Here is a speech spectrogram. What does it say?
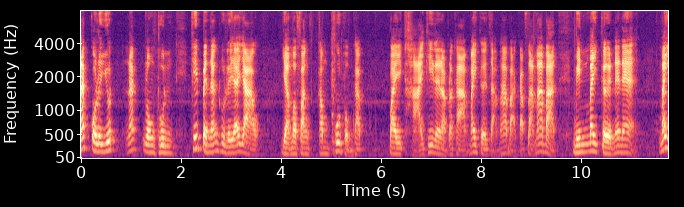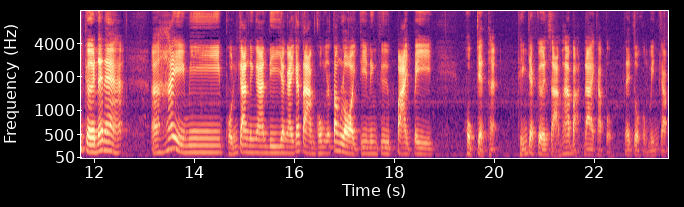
นักกลยุทธ์นักลงทุนที่เป็นนักทุนระยะยาว อย่ามาฟังคำพูดผมครับ ไปขายที่ระดับราคาไม่เกิน 35 บาทครับ 35 บาท มินไม่เกินแน่ ๆ ไม่เกินแน่ๆฮะให้มีผลการดำเนินงานดียังไงก็ตามคงจะต้องรออีกทีหนึ่งคือปลายปี 67 ฮะ ถึงจะเกิน 35 บาทได้ครับผม ในตัวของมินครับ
